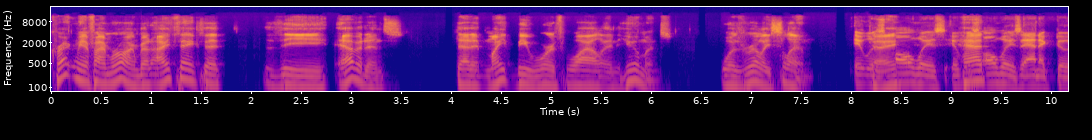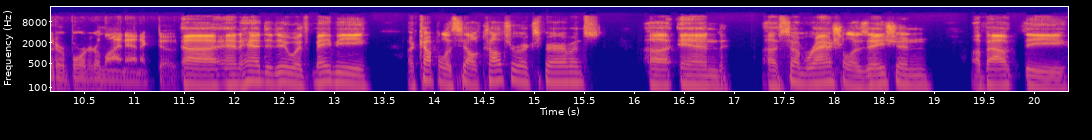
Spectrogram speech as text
correct me if I'm wrong, but I think that the evidence that it might be worthwhile in humans was really slim It was Okay. always it Had- was always anecdote or borderline anecdote. uh, and had to do with maybe a couple of cell culture experiments uh, and uh, some rationalization about the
